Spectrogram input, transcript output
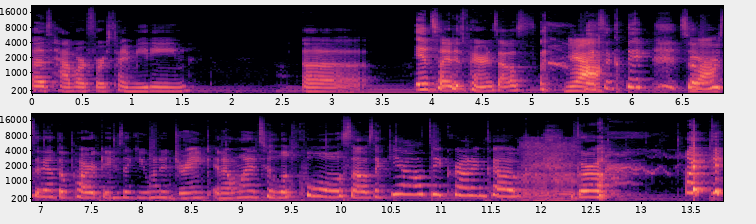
us have our first time meeting uh inside his parents' house. Yeah. basically. So Yeah. we were sitting at the park and he's like, You want a drink? And I wanted to look cool, so I was like, Yeah, I'll take Crown and Coke. Girl. I, did,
